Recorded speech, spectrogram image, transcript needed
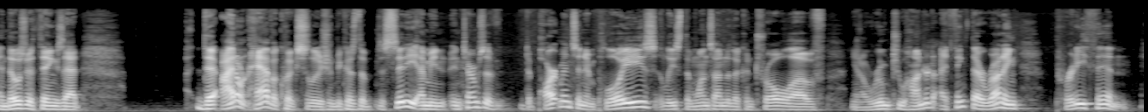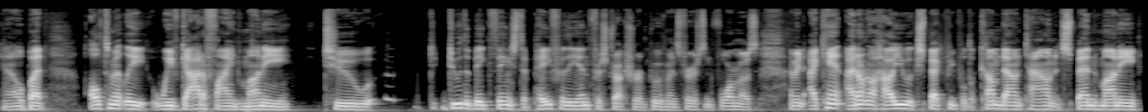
And those are things that I don't have a quick solution because the, the city, I mean, in terms of departments and employees, at least the ones under the control of, you know, Room 200, I think they're running pretty thin, you know, but ultimately we've got to find money to do the big things to pay for the infrastructure improvements first and foremost. I mean, I can't I don't know how you expect people to come downtown and spend money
